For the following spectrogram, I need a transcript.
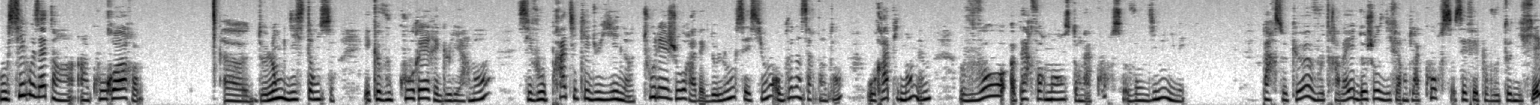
Donc si vous êtes un, un coureur de longue distance et que vous courez régulièrement, si vous pratiquez du yin tous les jours avec de longues sessions, au bout d'un certain temps, ou rapidement même, vos performances dans la course vont diminuer. Parce que vous travaillez deux choses différentes. La course, c'est fait pour vous tonifier,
